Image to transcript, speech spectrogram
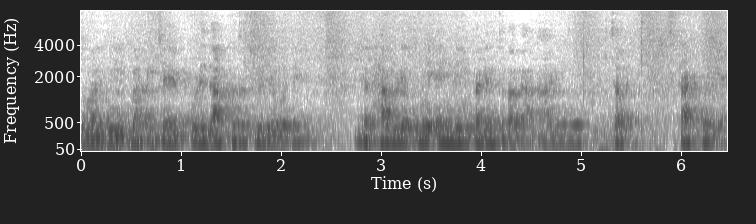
तुम्हाला मी बाकीचे पुढे दाखवतोच व्हिडिओमध्ये तर हा व्हिडिओ तुम्ही एंडिंगपर्यंत बघा आणि चला स्टार्ट करूया.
